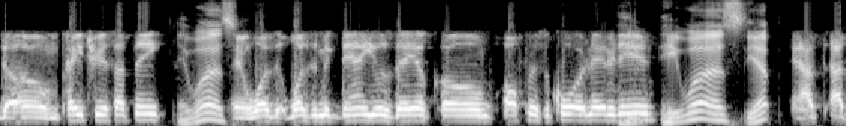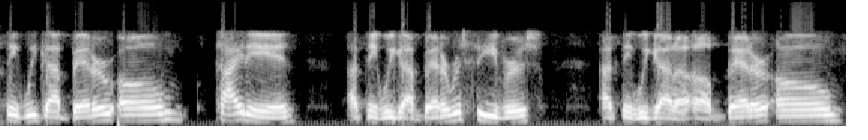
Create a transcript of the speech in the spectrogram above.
the um, Patriots? I think. It was. And was it was it McDaniels their um, offensive coordinator then? He was. Yep. I, I think we got better um, tight end. I think we got better receivers. I think we got a, a better um,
